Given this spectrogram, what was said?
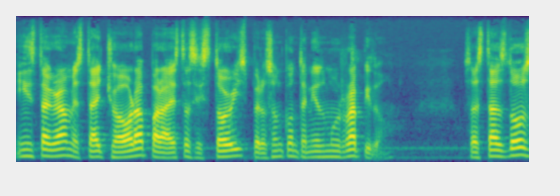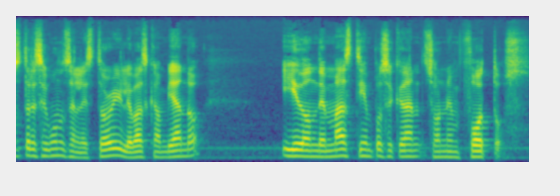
Instagram está hecho ahora para estas stories, pero son contenidos muy rápido. O sea, estás dos o tres segundos en la story y le vas cambiando. Y donde más tiempo se quedan son en fotos.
